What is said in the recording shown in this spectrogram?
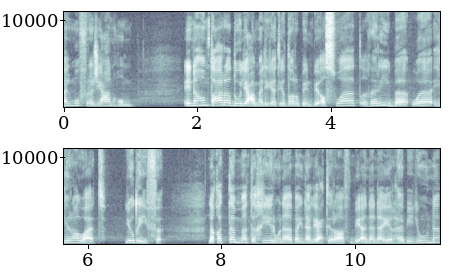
المفرج عنهم. إنهم تعرضوا لعمليات ضرب بأصوات غريبة وهراوات. يضيف لقد تم تخييرنا بين الاعتراف بأننا إرهابيون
